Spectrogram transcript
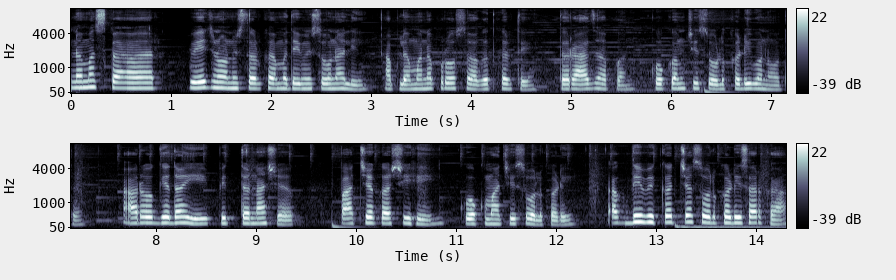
नमस्कार. व्हेज नॉनव्हेज तडकामध्ये मी सोनाली आपलं मनपूर्वक स्वागत करते. तर आज आपण कोकमची सोलकढी आहे आरोग्यदायी पित्तनाशक पाचक अशी ही कोकमाची सोलकढी. अगदी विकतच्या सोलकढीसारखा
